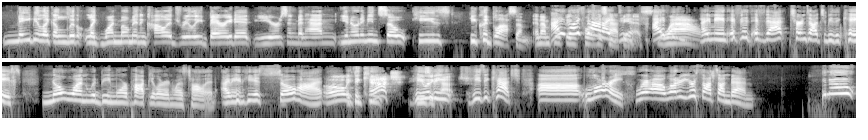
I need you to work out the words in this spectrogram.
maybe like a little, like one moment in college really buried it. Years in Manhattan, you know what I mean. So he's he could blossom, and I'm hoping like for his idea. happiness. I think. I mean, if it if that turns out to be the case, no one would be more popular in West Hollywood. I mean, he is so hot. Oh, he's a think he- catch. He he's would a be. catch. He's a catch. Uh, Lori, where? Uh, what are your thoughts on Ben? You know,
